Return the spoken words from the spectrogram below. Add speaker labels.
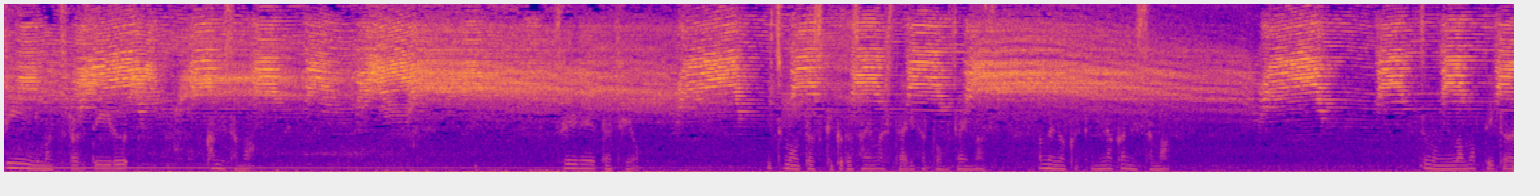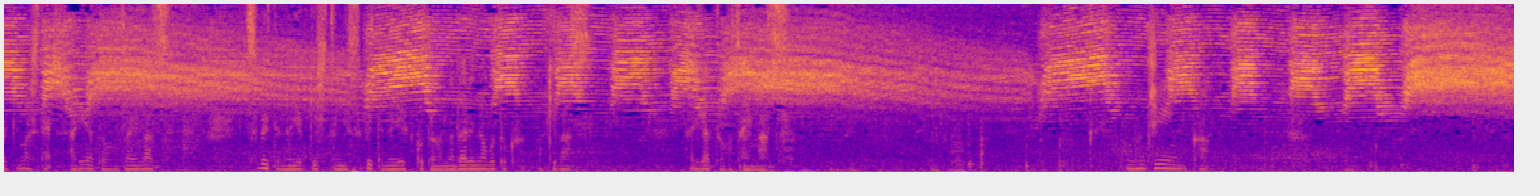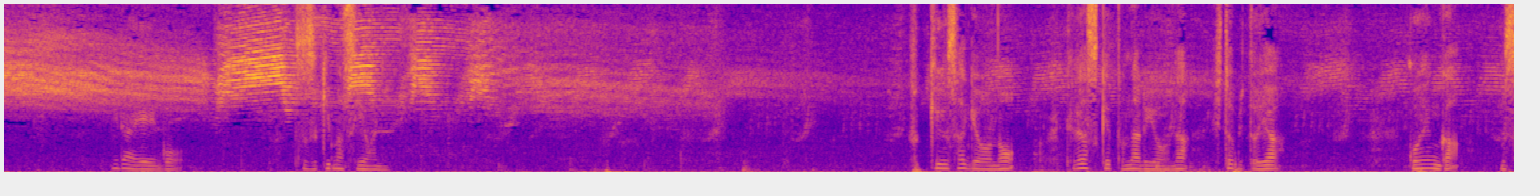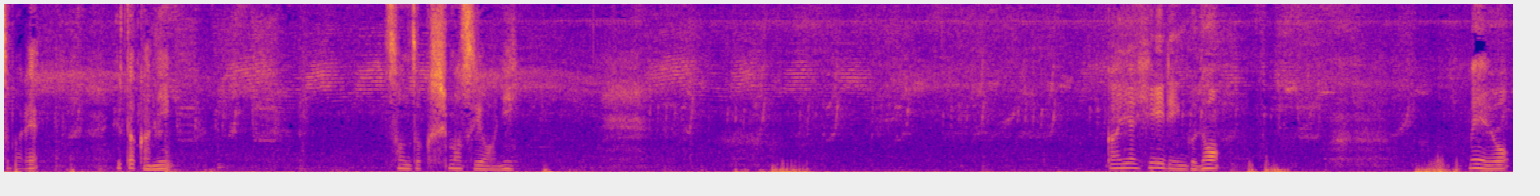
Speaker 1: 寺院に祀られている神様。精霊たちよいつもお助けくださいましてありがとうございます。雨の国皆神様。いつも見守っていただきましてありがとうございます。すべての良き人にすべての良きことが雪崩のごとく起きます。ありがとうございます。この寺院が未来永劫続きますように。復旧作業の手助けとなるような人々やご縁が結ばれ豊かに存続しますように。ガイアヒーリングの命を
